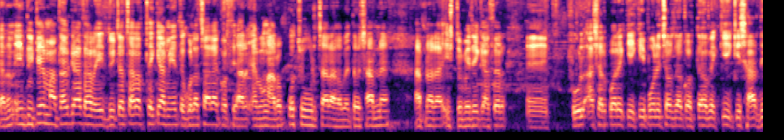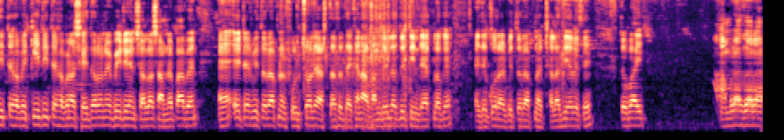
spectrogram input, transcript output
কারণ এই দুইটাই মাথার গাছ আর এই দুইটা চারার থেকে আমি এতগুলো চারা করছি আর এবং আরও প্রচুর চারা হবে। তো সামনে আপনারা স্ট্রবেরি গাছের ফুল আসার পরে কি কি পরিচর্যা করতে হবে কি কি সার দিতে হবে কি দিতে হবে না সেই ধরনের ভিডিও ইনশাল্লাহ সামনে পাবেন। এ, এটার ভিতরে আপনার ফুল চলে আসতেছে দেখেন আলহামদুলিল্লাহ দুই তিনটা এক লগে এই যে গোড়ার ভিতরে আপনার ঠেলা দিয়ে রয়েছে। তো ভাই আমরা যারা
